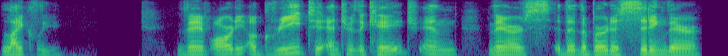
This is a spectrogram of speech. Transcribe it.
likely. They've already agreed to enter the cage and there's the, the bird is sitting there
